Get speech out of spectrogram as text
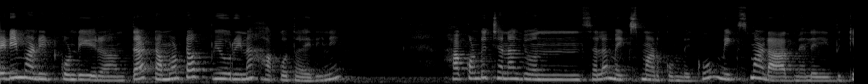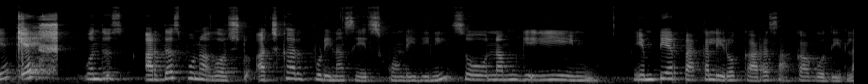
ರೆಡಿ ಮಾಡಿ ಇಟ್ಕೊಂಡಿರೋ ಅಂಥ ಟೊಮೊಟೊ ಪ್ಯೂರಿನ ಹಾಕೋತಾ ಇದ್ದೀನಿ. ಹಾಕ್ಕೊಂಡು ಚೆನ್ನಾಗಿ ಒಂದು ಸಲ ಮಿಕ್ಸ್ ಮಾಡ್ಕೊಬೇಕು. ಮಿಕ್ಸ್ ಮಾಡಾದಮೇಲೆ ಇದಕ್ಕೆ ಒಂದು ಅರ್ಧ ಸ್ಪೂನ್ ಆಗೋಷ್ಟು ಅಚ್ಕಾರದ ಪುಡಿನ ಸೇರಿಸ್ಕೊಂಡಿದ್ದೀನಿ. ಸೊ ನಮಗೆ ಈ ಎಂ ಟಿ ಆರ್ ಪ್ಯಾಕಲ್ಲಿರೋ ಖಾರ ಸಾಕಾಗೋದಿಲ್ಲ.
